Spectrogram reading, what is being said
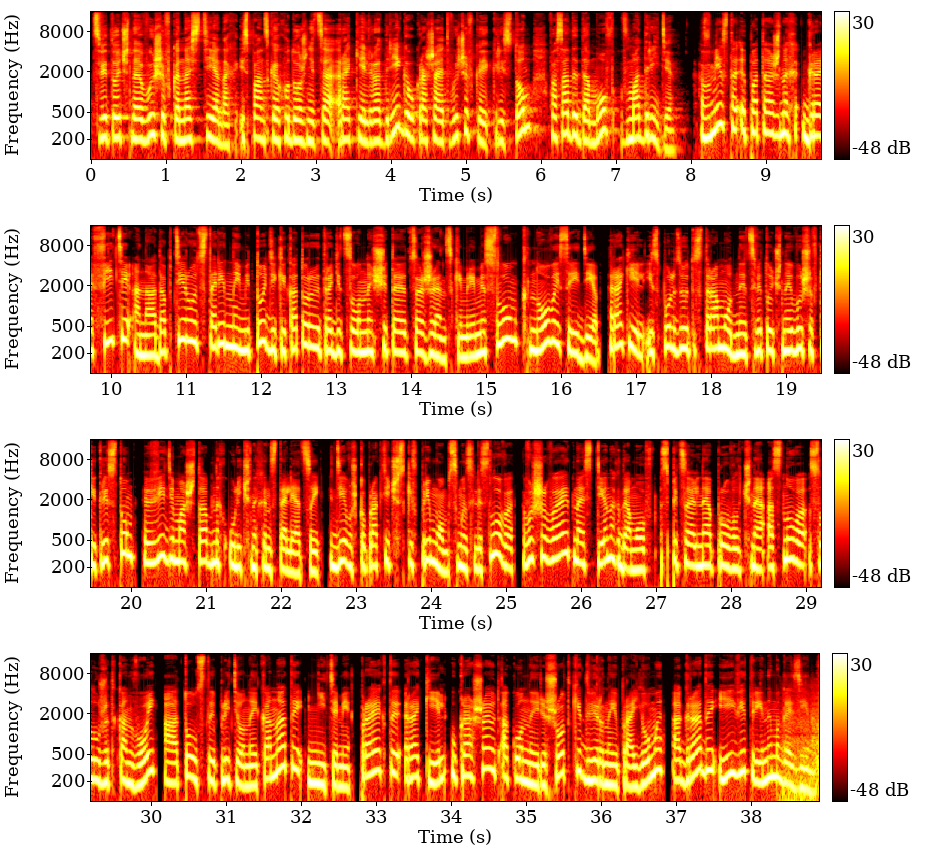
Цветочная вышивка на стенах. Испанская художница Ракель Родриго украшает вышивкой крестом фасады домов в Мадриде. Вместо эпатажных граффити она адаптирует старинные методики, которые традиционно считаются женским ремеслом, к новой среде. Ракель использует старомодные цветочные вышивки крестом в виде масштабных уличных инсталляций. Девушка практически в прямом смысле слова вышивает на стенах домов. Специальная проволочная основа служит конвой, а толстые плетеные канаты – нитями. Проекты «Ракель» украшают оконные решетки, дверные проемы, ограды и витрины витрины магазинов.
